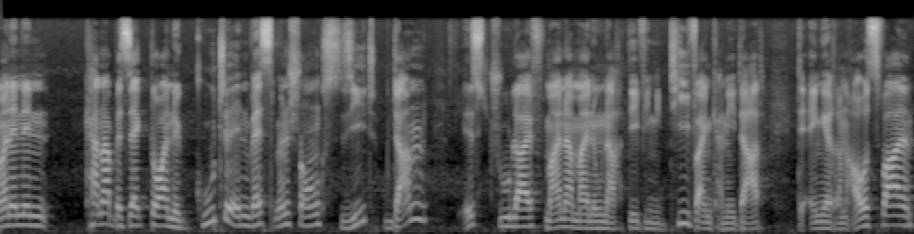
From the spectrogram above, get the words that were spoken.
man in den Cannabis-Sektor eine gute Investmentchance sieht, dann ist True Life meiner Meinung nach definitiv ein Kandidat der engeren Auswahl.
